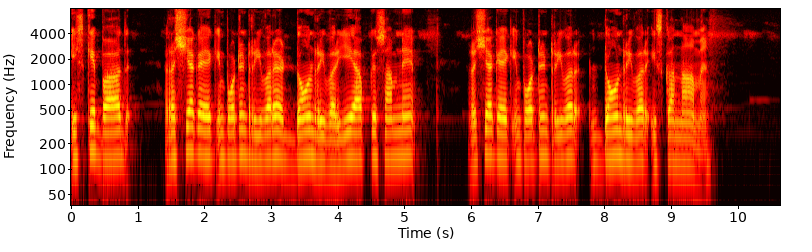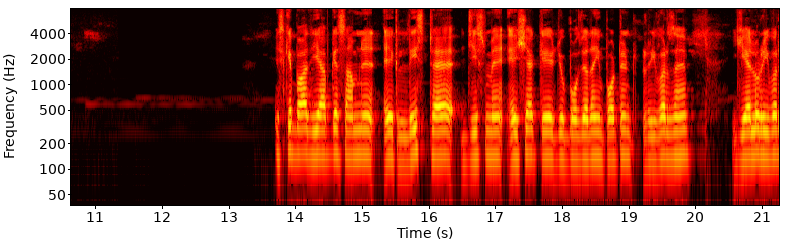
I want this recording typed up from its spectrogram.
इसके बाद रशिया का एक इम्पोर्टेंट रिवर है, डॉन रिवर। ये आपके सामने रशिया का एक इम्पोर्टेंट रिवर डॉन रिवर इसका नाम है। इसके बाद ये आपके सामने एक लिस्ट है, जिसमें एशिया के जो बहुत ज़्यादा इम्पोर्टेंट रिवर्स हैं येलो रिवर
